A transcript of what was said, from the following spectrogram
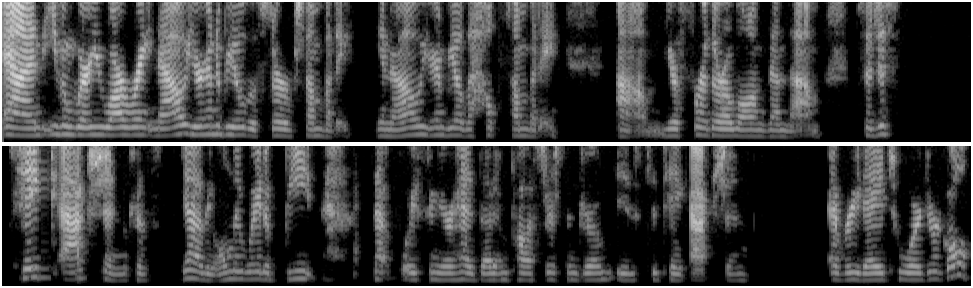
and even where you are right now, you're going to be able to serve somebody. You know, you're going to be able to help somebody. Um, you're further along than them. So just take action because yeah, the only way to beat that voice in your head, that imposter syndrome, is to take action every day toward your goal.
